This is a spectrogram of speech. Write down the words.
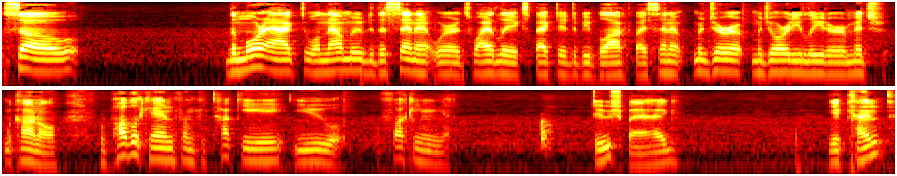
So, the MORE Act will now move to the Senate, where it's widely expected to be blocked by Senate Major- Majority Leader Mitch McConnell, Republican from Kentucky. You fucking douchebag. You cunt.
